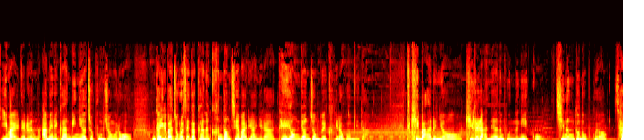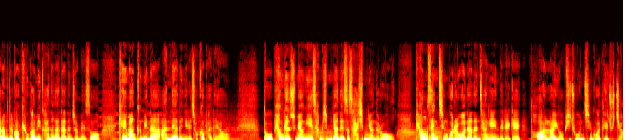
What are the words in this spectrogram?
이 말들은 American miniature 품종으로 그러니까 일반적으로 생각하는 큰 덩치의 말이 아니라 대형견 정도의 크기라고 합니다. 특히 말은요, 길을 안내하는 본능이 있고 지능도 높고요. 사람들과 교감이 가능하다는 점에서 개만큼이나 안내하는 일에 적합하대요. 또 평균 수명이 30년에서 40년으로 평생 친구를 원하는 장애인들에게 더할 나위 없이 좋은 친구가 돼주죠.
